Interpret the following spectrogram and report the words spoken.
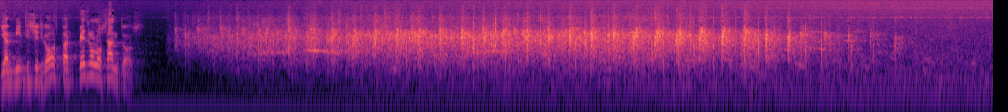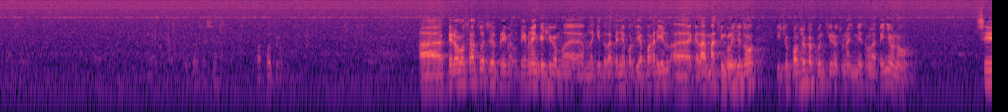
I amb 26 gols per Pedro Los Santos, Uh, Pere Los Santos és el primer, el primer any que juga amb l'equip de la penya Portilla Pagaril, uh, quedant màxim golejador, i suposo que continues un any més amb la penya o no? Sí,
